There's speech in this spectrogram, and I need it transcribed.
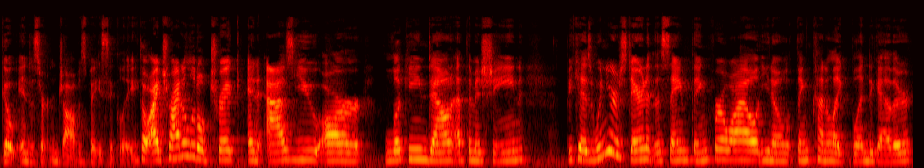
go into certain jobs basically. So I tried a little trick and as you are looking down at the machine, because when you're staring at the same thing for a while, you know, things kind of like blend together.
